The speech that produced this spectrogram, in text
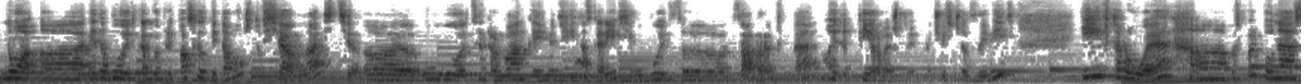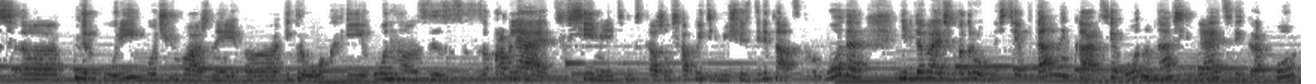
но э, это будет как бы предпосылкой того, что вся власть э, у Центробанка и Минфина, скорее всего, будет э, забрана. Да? Но это первое, что я хочу сейчас заявить. И второе, э, поскольку у нас э, Меркурий очень важный э, игрок, и он заправляет всеми этими, скажем, событиями еще с 2019 года, года, не вдаваясь в подробности, в данной карте он у нас является игроком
